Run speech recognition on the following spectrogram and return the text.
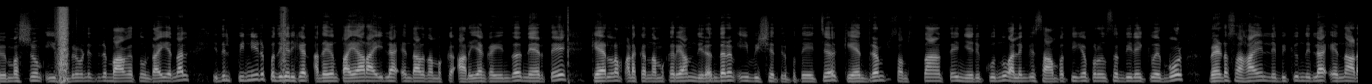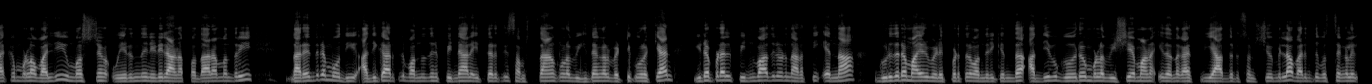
വിമർശനവും ഈ സുബ്രഹ്മണ്യത്തിന്റെ ഭാഗത്തുണ്ടായി. എന്നാൽ ഇതിൽ പിന്നീട് പ്രതികരിക്കാൻ അദ്ദേഹം തയ്യാറായില്ല എന്നാണ് നമുക്ക് അറിയാൻ കഴിയുന്നത്. നേരത്തെ കേരളം അടക്കം നമുക്കറിയാം നിരന്തരം ഈ വിഷയത്തിൽ പ്രത്യേകിച്ച് കേന്ദ്രം സംസ്ഥാനത്തെ ഞെരുക്കുന്നു അല്ലെങ്കിൽ സാമ്പത്തിക പ്രതിസന്ധിയിലേക്ക് വരുമ്പോൾ വേണ്ട സഹായം ലഭിക്കുന്നില്ല എന്ന അടക്കമുള്ള വലിയ വിമർശനങ്ങൾ ഉയരുന്നതിനിടയിലാണ് പ്രധാനമന്ത്രി നരേന്ദ്രമോദി അധികാരത്തിൽ വന്നതിന് പിന്നാലെ ഇത്തരത്തിൽ സംസ്ഥാനങ്ങൾക്കുള്ള വിഹിതങ്ങൾ വെട്ടിക്കുറയ്ക്കാൻ ഇടപെടൽ പിൻവാതിലൂടെ നടത്തി എന്ന ഗുരുതരമായ ഒരു വെളിപ്പെടുത്തൽ വന്നിരിക്കുന്നത് അതീവ ഗൗരവമുള്ള വിഷയമാണ് ഇതെന്ന കാര്യത്തിൽ യാതൊരു സംശയവുമില്ല. വരും ദിവസങ്ങളിൽ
